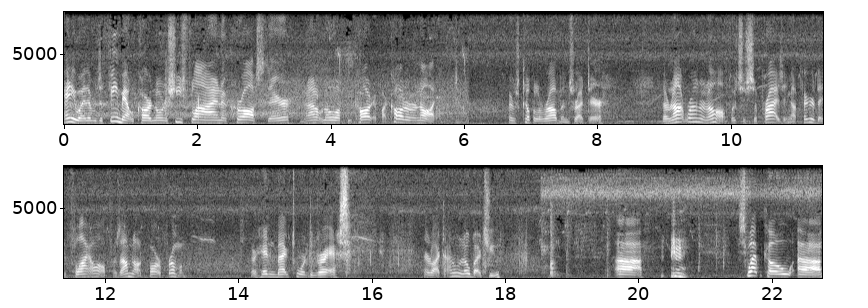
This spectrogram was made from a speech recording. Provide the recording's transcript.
anyway there was a female cardinal and she's flying across there. And I don't know if you caught if I caught her or not. There's a couple of robins right there they're not running off, which is surprising. I figured they'd fly off, as I'm not far from them. They're heading back toward the grass. They're like, I don't know about you. Uh, SWEPCO uh,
